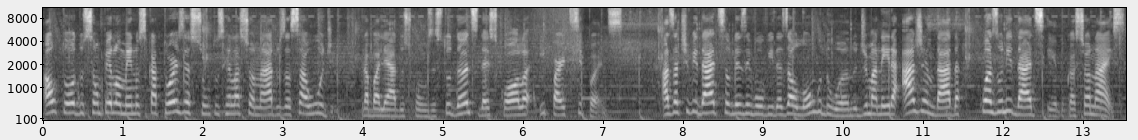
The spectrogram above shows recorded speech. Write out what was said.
Ao todo, são pelo menos 14 assuntos relacionados à saúde, trabalhados com os estudantes da escola e participantes. As atividades são desenvolvidas ao longo do ano de maneira agendada com as unidades educacionais.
